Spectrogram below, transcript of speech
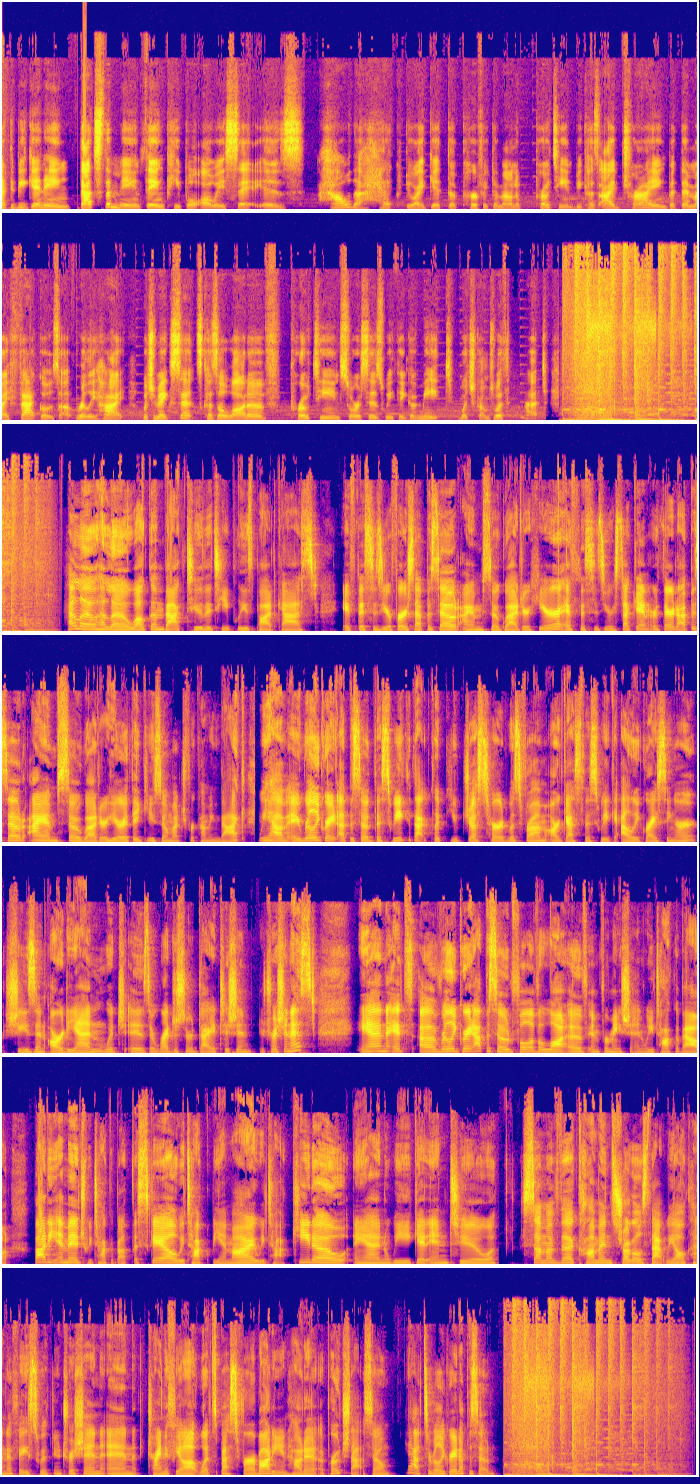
at the beginning, that's the main thing people always say is how the heck do I get the perfect amount of protein? Because I'm trying, but then my fat goes up really high, which makes sense because a lot of protein sources we think of meat, which comes with fat. Hello, hello. Welcome back to the Tea Please podcast. If this is your first episode, I am so glad you're here. If this is your second or third episode, I am so glad you're here. Thank you so much for coming back. We have a really great episode this week. That clip you just heard was from our guest this week, Ali Greisinger. She's an RDN, which is a registered dietitian nutritionist. And it's a really great episode full of a lot of information. We talk about body image, we talk about the scale, we talk BMI, we talk keto, and we get into some of the common struggles that we all kind of face with nutrition and trying to feel out what's best for our body and how to approach that. So, yeah, it's a really great episode.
